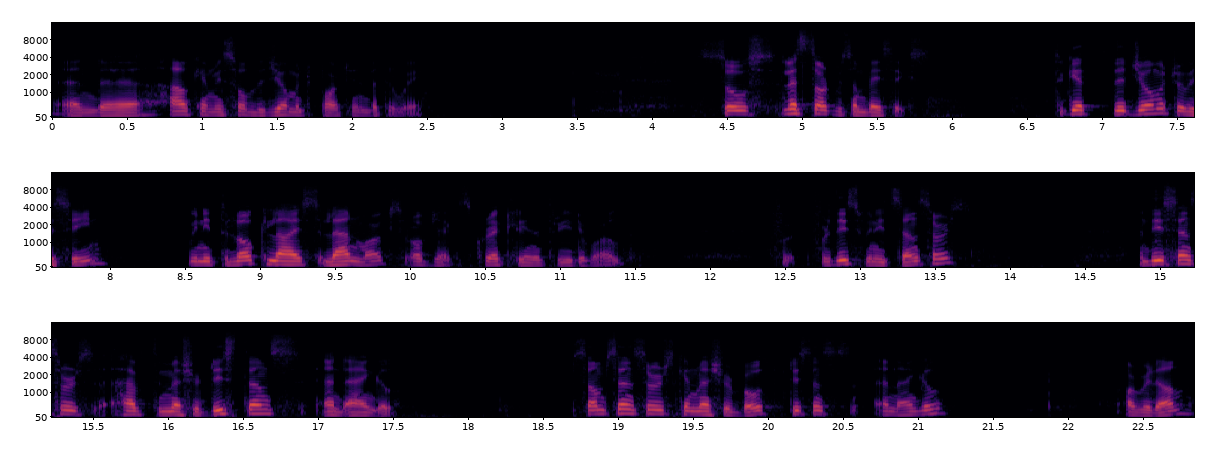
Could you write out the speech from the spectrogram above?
and uh, how can we solve the geometry part in a better way. So let's start with some basics. To get the geometry of a scene, we need to localize landmarks or objects correctly in the 3D world. For, for this, we need sensors. And these sensors have to measure distance and angle. Some sensors can measure both distance and angle. Are we done?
